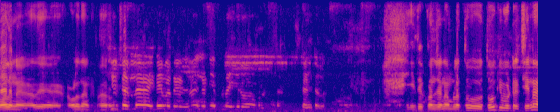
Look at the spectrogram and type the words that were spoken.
போதுண்ணே அது அவ்வளவுதான் இதே கொஞ்சம் நம்மள தூ தூக்கி விட்டுருச்சுன்னா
